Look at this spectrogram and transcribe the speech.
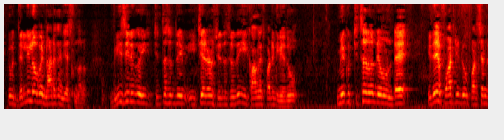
ఇప్పుడు ఢిల్లీలో పోయి నాటకం చేస్తున్నారు. బీసీలకు ఈ చిత్తశుద్ధి ఇచ్చేయడం చిత్తశుద్ధి ఈ కాంగ్రెస్ పార్టీకి లేదు. మీకు చిత్తశుద్ధి ఉంటే ఇదే forty two percent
